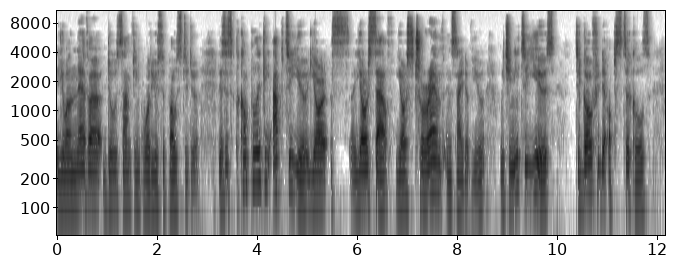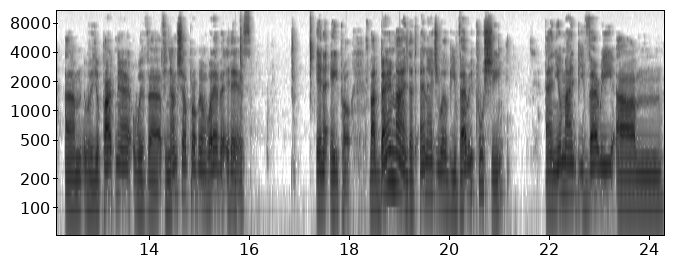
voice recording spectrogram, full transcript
you will never do something what you're supposed to do. This is completely up to you, your yourself, your strength inside of you, which you need to use to go through the obstacles um, with your partner, with a financial problem, whatever it is, in April. But bear in mind that energy will be very pushy, and you might be very, um,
